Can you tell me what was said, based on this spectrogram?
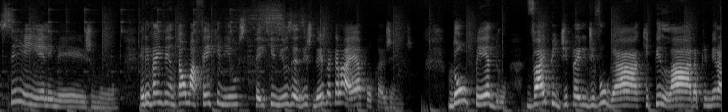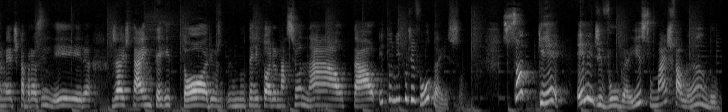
sim, ele mesmo. Ele vai inventar uma fake news. Fake news existe desde aquela época, gente. Dom Pedro vai pedir para ele divulgar que Pilar, a primeira médica brasileira, já está em território, no território nacional, tal. E Tonico divulga isso. Só que ele divulga isso mais falando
